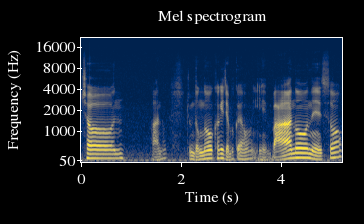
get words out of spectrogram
9천 만원? 좀 넉넉하게 잡을까요? 예, 만 원에서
